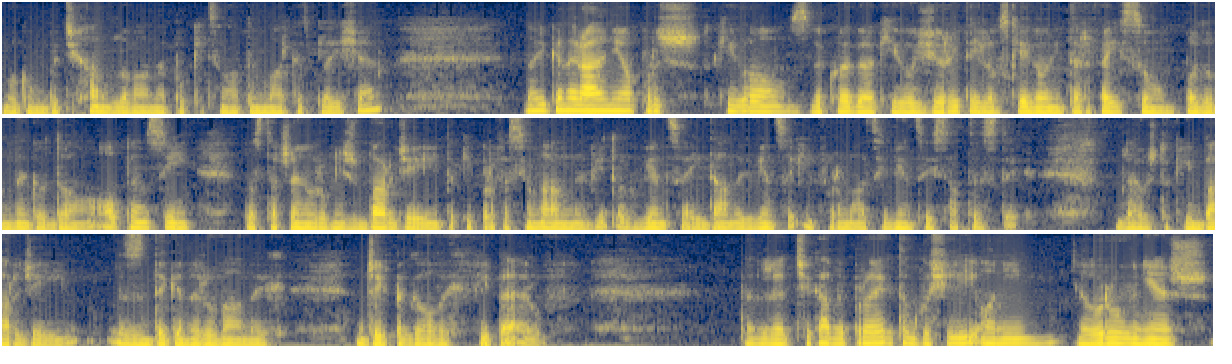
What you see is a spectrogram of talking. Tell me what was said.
mogą być handlowane póki co na tym marketplace. No i generalnie oprócz takiego zwykłego jakiegoś retailowskiego interfejsu podobnego do OpenSea, dostarczają również bardziej taki profesjonalny widok, więcej danych, więcej informacji, więcej statystyk dla już takich bardziej zdegenerowanych JPEGowych fliperów. Także ciekawy projekt. Ogłosili oni również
